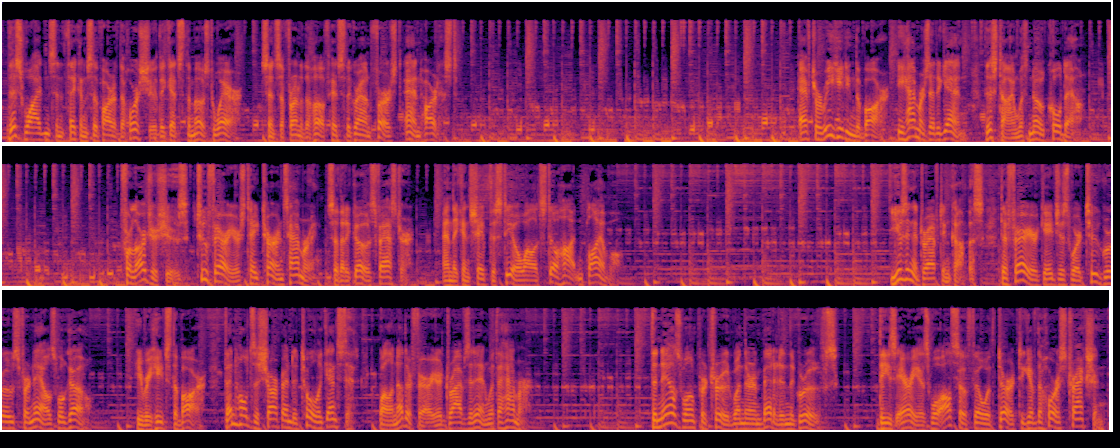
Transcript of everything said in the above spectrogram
This widens and thickens the part of the horseshoe that gets the most wear, since the front of the hoof hits the ground first and hardest. After reheating the bar, he hammers it again, this time with no cool down. For larger shoes, two farriers take turns hammering so that it goes faster, and they can shape the steel while it's still hot and pliable. Using a drafting compass, the farrier gauges where two grooves for nails will go. He reheats the bar, then holds a sharp-ended tool against it, while another farrier drives it in with a hammer. The nails won't protrude when they're embedded in the grooves. These areas will also fill with dirt to give the horse traction.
